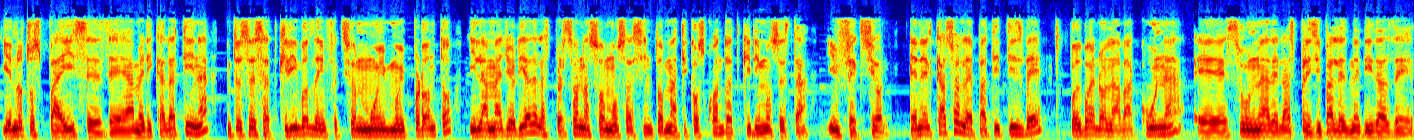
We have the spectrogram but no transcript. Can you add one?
y en otros países de América Latina. Entonces adquirimos la infección muy, muy pronto y la mayoría de las personas somos asintomáticos cuando adquirimos esta infección. En el caso de la hepatitis B, pues bueno, la vacuna es una de las principales medidas de,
